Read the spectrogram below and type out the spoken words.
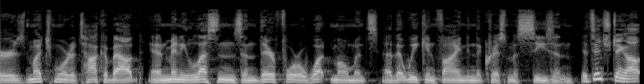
there's much more to talk about and many lessons and therefore what moments uh, that we can find in the Christmas season. It's interesting uh,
